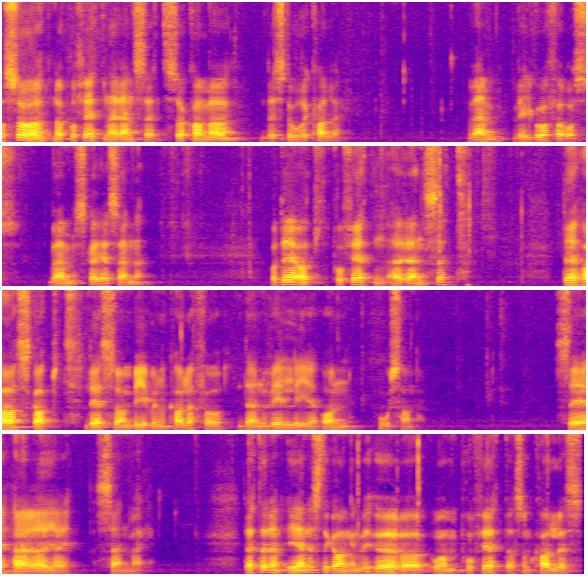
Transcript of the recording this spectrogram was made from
Og så, når profeten er renset, så kommer det store kallet. Hvem vil gå for oss? Hvem skal jeg sende? Og det at profeten er renset, det har skapt det som Bibelen kaller for den villige ånd hos ham. Se, her er jeg, send meg. Dette er den eneste gangen vi hører om profeter som kalles,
